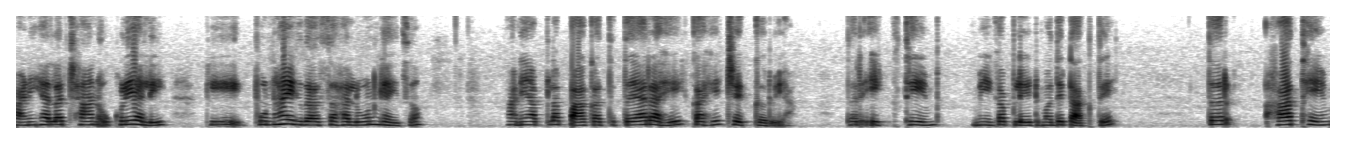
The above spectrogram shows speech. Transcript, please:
आणि ह्याला छान उकळी आली की पुन्हा एकदा असं हलवून घ्यायचं. आणि आपला पाक आता तयार आहे का हे चेक करूया. तर एक थेंब मी एका प्लेटमध्ये टाकते. तर हा थेंब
